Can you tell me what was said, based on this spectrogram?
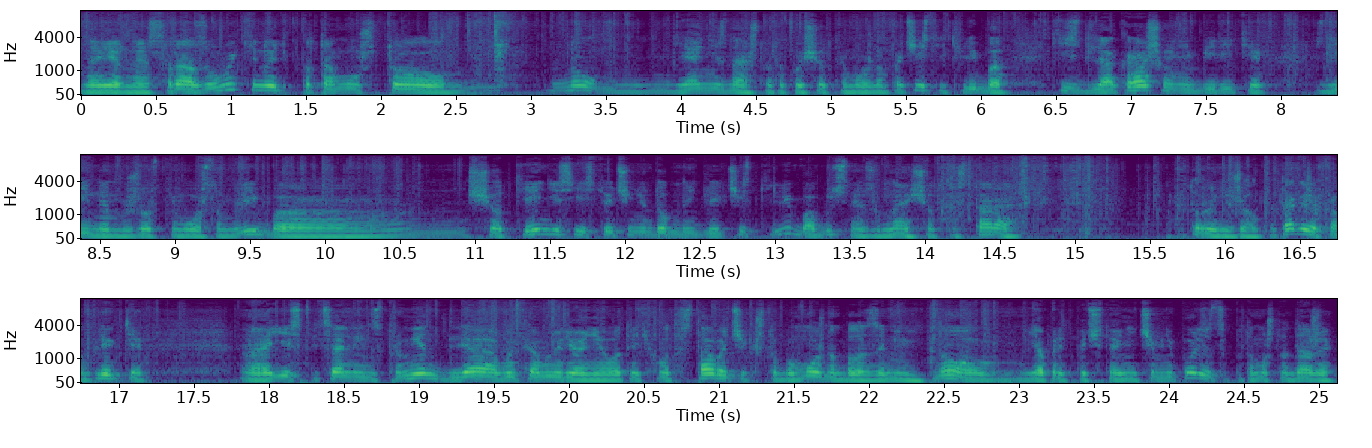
наверное, сразу выкинуть, потому что, ну, я не знаю, что такой щеткой можно почистить. Либо кисть для окрашивания берите с длинным жестким ворсом, либо щетки Эндис есть очень удобные для чистки, либо обычная зубная щетка старая, которую не жалко. Также в комплекте есть специальный инструмент для выковыривания вот этих вот вставочек, чтобы можно было заменить. Но я предпочитаю ничем не пользоваться, потому что даже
